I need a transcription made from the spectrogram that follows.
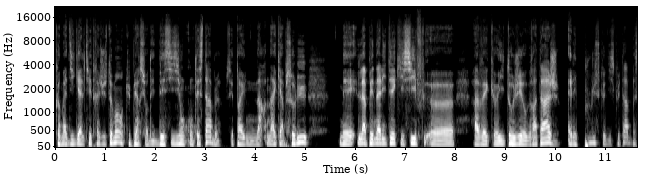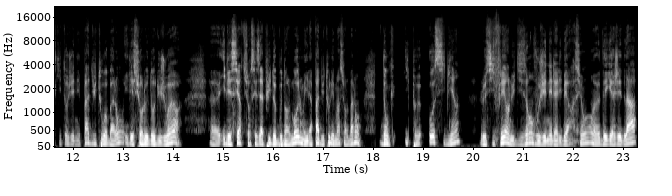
comme a dit Galtier très justement, tu perds sur des décisions contestables. C'est pas une arnaque absolue, mais la pénalité qui siffle euh, avec euh, Itoge au grattage, elle est plus que discutable parce qu'Itoge n'est pas du tout au ballon, il est sur le dos du joueur. Euh, il est certes sur ses appuis debout dans le môle, mais il n'a pas du tout les mains sur le ballon. Donc il peut aussi bien le siffler en lui disant vous gênez la libération, dégagez de là.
